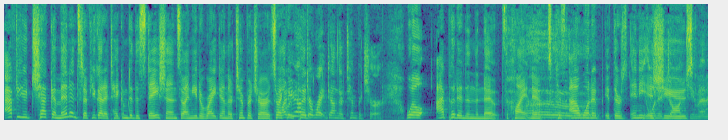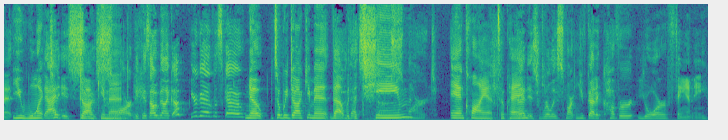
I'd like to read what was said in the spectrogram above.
after you check them in and stuff, you got to take them to the station. So I need to write down their temperature. So Why I do you put have to write down their temperature? well, I put it in the notes, the client notes, because I oh. want to. If there's any You want to issues, document it. you want That to is so document. smart because I would be like, oh, you're good. Let's go. Nope. So we document that oh, with the so team smart. And clients. Okay. That is really smart. You've got to cover your fanny.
